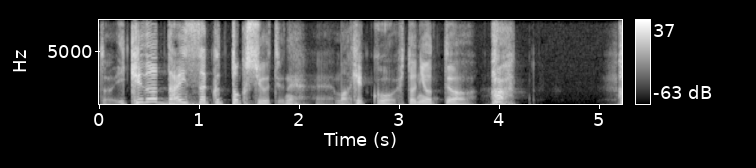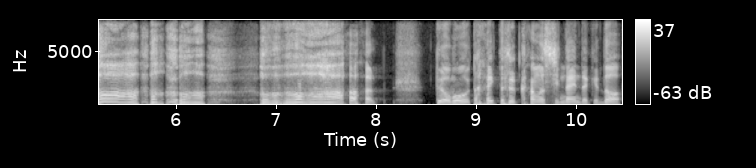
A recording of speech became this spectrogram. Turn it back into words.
と、池田大作特集っていうね、えーまあ結構人によっては、はっはぁはぁはぁはぁって思うタイトルかもしれないんだけど、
